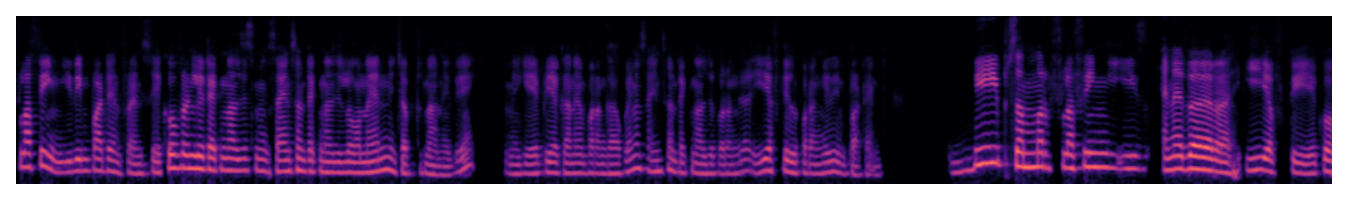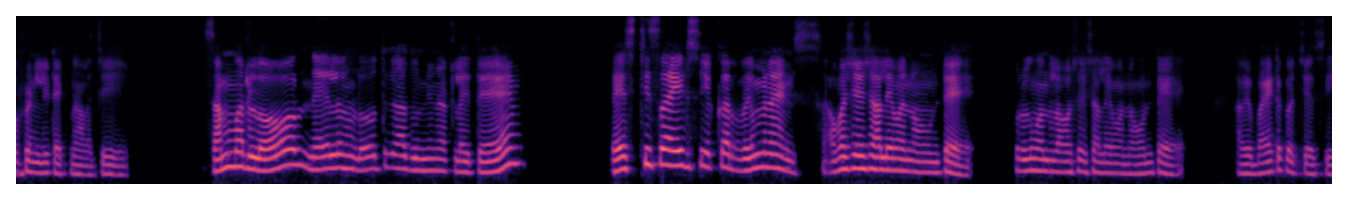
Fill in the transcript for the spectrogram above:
ఫ్లఫింగ్ ఇది important friends. Eco friendly technologies మీకు సైన్స్ అండ్ టెక్నాలజీలో ఉన్నాయని నేను చెప్తున్నాను ఇది. మీకు ఏపీఏ అనే పరంగా కాకపోయినా సైన్స్ అండ్ టెక్నాలజీ పరంగా ఈఎఫ్టీల పరంగా ఇది important. Deep summer ploughing is another EFT eco friendly technology సమ్మర్లో నేలను లోతుగా దున్నినట్లయితే పెస్టిసైడ్స్ యొక్క రిమినెంట్స్ అవశేషాలు ఏమైనా ఉంటే పురుగు మందుల అవశేషాలు ఏమైనా ఉంటే అవి బయటకు వచ్చేసి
